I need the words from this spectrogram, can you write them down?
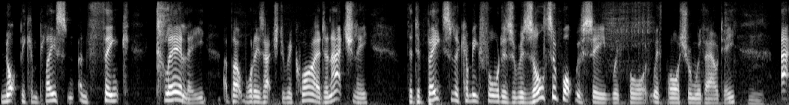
not be complacent, and think clearly about what is actually required. And actually, the debates that are coming forward as a result of what we've seen with Por- with Porsche and with Audi, hmm. I-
